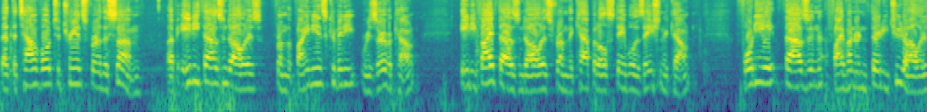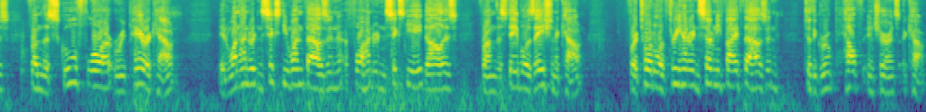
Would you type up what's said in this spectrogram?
that the town vote to transfer the sum of $80,000 from the Finance Committee Reserve Account, $85,000 from the Capital Stabilization Account, $48,532 from the School Floor Repair Account, and $161,468 from the Stabilization Account, for a total of 375,000 to the Group Health Insurance Account.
